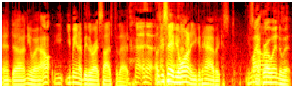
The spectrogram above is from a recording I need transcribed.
And uh, anyway, I don't, you, you may not be the right size for that. I was gonna say if you want it, you can have it. 'cause He it's might not- grow into it.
